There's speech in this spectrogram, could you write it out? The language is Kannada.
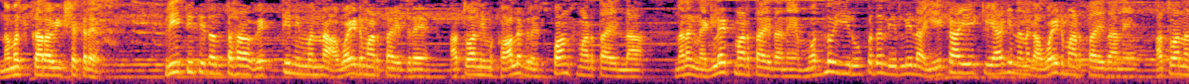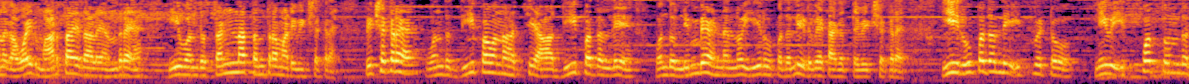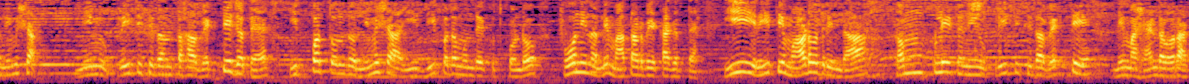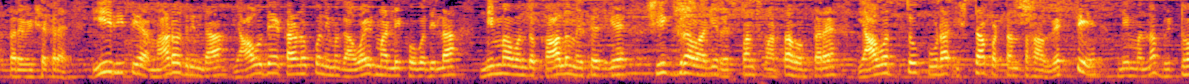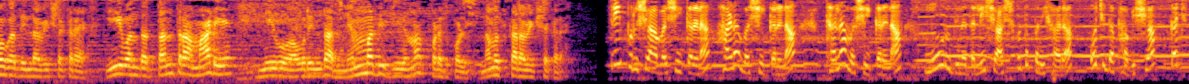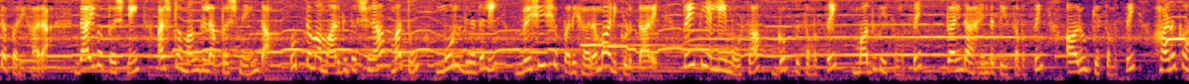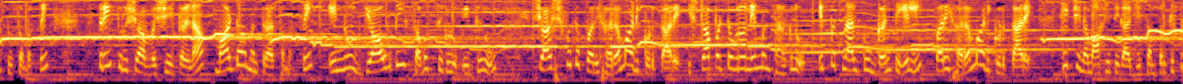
ನಮಸ್ಕಾರ ವೀಕ್ಷಕರೇ. ಪ್ರೀತಿಸಿದಂತಹ ವ್ಯಕ್ತಿ ನಿಮ್ಮನ್ನ ಅವಾಯ್ಡ್ ಮಾಡ್ತಾ ಇದ್ರೆ ಅಥವಾ ನಿಮ್ಮ ಕಾಲಿಗೆ ರೆಸ್ಪಾನ್ಸ್ ಮಾಡ್ತಾ ಇಲ್ಲ ನನಗೆ ನೆಗ್ಲೆಕ್ಟ್ ಮಾಡ್ತಾ ಇದ್ದಾನೆ. ಮೊದಲು ಈ ರೂಪದಲ್ಲಿ ಇರಲಿಲ್ಲ. ಏಕಾಏಕಿಯಾಗಿ ನನಗೆ ಅವಾಯ್ಡ್ ಮಾಡ್ತಾ ಇದ್ದಾನೆ ಅಥವಾ ನನಗೆ ಅವಾಯ್ಡ್ ಮಾಡ್ತಾ ಇದ್ದಾಳೆ ಅಂದರೆ ಈ ಒಂದು ಸಣ್ಣ ತಂತ್ರ ಮಾಡಿ ವೀಕ್ಷಕರೇ. ವೀಕ್ಷಕರೇ, ಒಂದು ದೀಪವನ್ನು ಹಚ್ಚಿ ಆ ದೀಪದಲ್ಲಿ ಒಂದು ಲಿಂಬೆ ಹಣ್ಣನ್ನು ಈ ರೂಪದಲ್ಲಿ ಇಡಬೇಕಾಗತ್ತೆ ವೀಕ್ಷಕರೇ. ಈ ರೂಪದಲ್ಲಿ ಇಟ್ಬಿಟ್ಟು ನೀವು ಇಪ್ಪತ್ತೊಂದು ನಿಮಿಷ ನೀವು ಪ್ರೀತಿಸಿದಂತಹ ವ್ಯಕ್ತಿ ಜೊತೆ ಇಪ್ಪತ್ತೊಂದು ನಿಮಿಷ ಈ ದೀಪದ ಮುಂದೆ ಕುತ್ಕೊಂಡು ಫೋನಿನಲ್ಲಿ ಮಾತಾಡಬೇಕಾಗುತ್ತೆ. ಈ ರೀತಿ ಮಾಡೋದ್ರಿಂದ ಕಂಪ್ಲೀಟ್ ನೀವು ಪ್ರೀತಿಸಿದ ವ್ಯಕ್ತಿ ನಿಮ್ಮ ಹ್ಯಾಂಡ್ ಓವರ್ ಆಗ್ತಾರೆ ವೀಕ್ಷಕರೇ. ಈ ರೀತಿ ಮಾಡೋದ್ರಿಂದ ಯಾವುದೇ ಕಾರಣಕ್ಕೂ ನಿಮಗೆ ಅವಾಯ್ಡ್ ಮಾಡ್ಲಿಕ್ಕೆ ಹೋಗೋದಿಲ್ಲ. ನಿಮ್ಮ ಒಂದು ಕಾಲು ಮೆಸೇಜ್ಗೆ ಶೀಘ್ರವಾಗಿ ರೆಸ್ಪಾನ್ಸ್ ಮಾಡ್ತಾ ಹೋಗ್ತಾರೆ. ಯಾವತ್ತೂ ಕೂಡ ಇಷ್ಟಪಟ್ಟಂತಹ ವ್ಯಕ್ತಿ ನಿಮ್ಮನ್ನ ಬಿಟ್ಟು ಹೋಗೋದಿಲ್ಲ ವೀಕ್ಷಕರೇ. ಈ ಒಂದು ತಂತ್ರ ಮಾಡಿ ನೀವು ಅವರಿಂದ ನೆಮ್ಮದಿ ಜೀವನ ಪಡೆದುಕೊಳ್ಳಿ. ನಮಸ್ಕಾರ ವೀಕ್ಷಕರೇ. ಸ್ತ್ರೀ ಪುರುಷ ವಶೀಕರಣ, ಹಣ ವಶೀಕರಣ, ಧನ ವಶೀಕರಣ, ಮೂರು ದಿನದಲ್ಲಿ ಶಾಶ್ವತ ಪರಿಹಾರ, ಉಚಿತ ಭವಿಷ್ಯ, ಖಚಿತ ಪರಿಹಾರ. ದೈವ ಪ್ರಶ್ನೆ ಅಷ್ಟಮಂಗಳ ಪ್ರಶ್ನೆಯಿಂದ ಉತ್ತಮ ಮಾರ್ಗದರ್ಶನ ಮತ್ತು ಮೂರು ದಿನದಲ್ಲಿ ವಿಶೇಷ ಪರಿಹಾರ ಮಾಡಿಕೊಡುತ್ತಾರೆ. ಪ್ರೀತಿಯಲ್ಲಿ ಮೋಸ, ಗುಪ್ತ ಸಮಸ್ಯೆ, ಮದುವೆ ಸಮಸ್ಯೆ, ಗಂಡ ಹೆಂಡತಿ ಸಮಸ್ಯೆ, ಆರೋಗ್ಯ ಸಮಸ್ಯೆ, ಹಣಕಾಸು ಸಮಸ್ಯೆ ಸ್ತ್ರೀ ಪುರುಷ ವಶೀಕರಣ ಮಾಟಮಂತ್ರ ಸಮಸ್ಯೆ, ಇನ್ನು ಯಾವುದೇ ಸಮಸ್ಯೆಗಳು ಇದ್ದರೂ ಶಾಶ್ವತ ಪರಿಹಾರ ಮಾಡಿಕೊಡುತ್ತಾರೆ. ಇಷ್ಟಪಟ್ಟವರು ನಿಮ್ಮಂತಾಗಲು ಇಪ್ಪತ್ನಾಲ್ಕು ಗಂಟೆಯಲ್ಲಿ ಪರಿಹಾರ ಮಾಡಿಕೊಡುತ್ತಾರೆ. ಹೆಚ್ಚಿನ ಮಾಹಿತಿಗಾಗಿ ಸಂಪರ್ಕಿಸಿ.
